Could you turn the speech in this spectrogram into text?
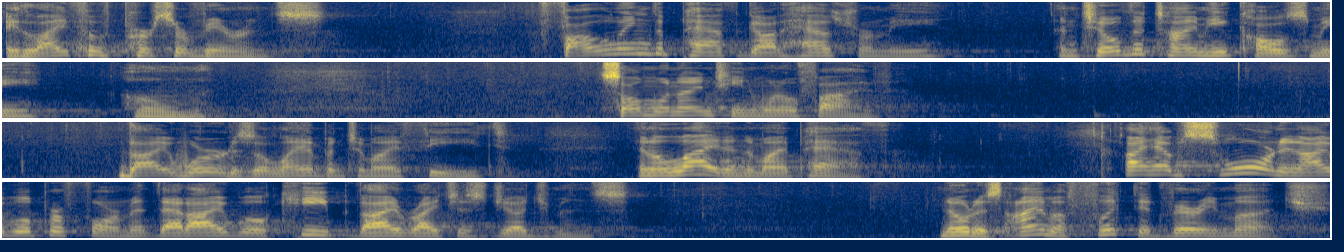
A life of perseverance, following the path God has for me until the time he calls me home. Psalm 119, 105. Thy word is a lamp unto my feet and a light unto my path. I have sworn and I will perform it, that I will keep thy righteous judgments. Notice, I am afflicted very much.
